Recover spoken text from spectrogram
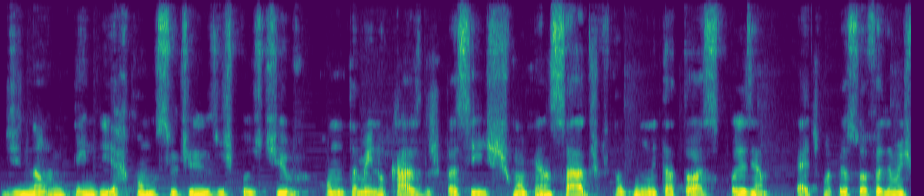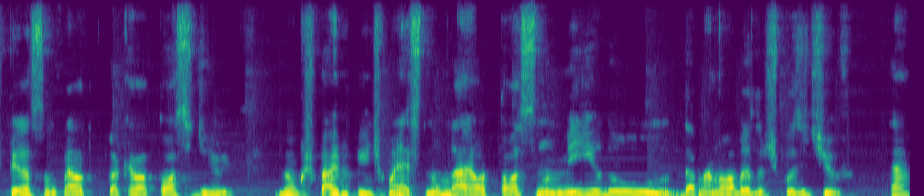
de não entender como se utiliza o dispositivo, como também no caso dos pacientes descompensados que estão com muita tosse. Por exemplo, pede uma pessoa fazer uma inspiração com, ela, com aquela tosse de broncoespasmo que a gente conhece. Não dá, ela tosse no meio do, da manobra do dispositivo, tá?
